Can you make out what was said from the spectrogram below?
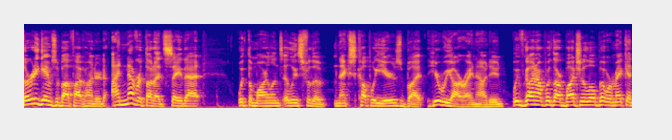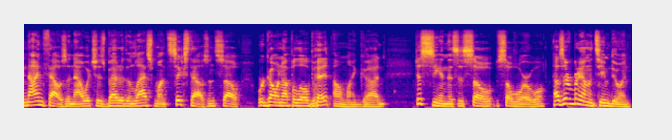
30 games above 500. I never thought I'd say that with the Marlins, at least for the next couple years, but here we are right now, dude. We've gone up with our budget a little bit. We're making 9,000 now, which is better than last month, 6,000. So we're going up a little bit. Oh my God. Just seeing this is so, so horrible. How's everybody on the team doing?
